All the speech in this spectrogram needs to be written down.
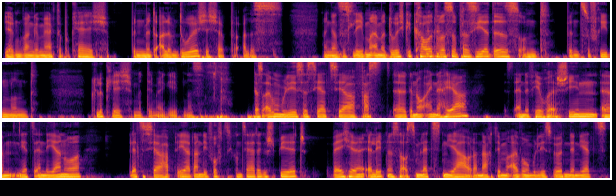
irgendwann gemerkt habe, okay, ich bin mit allem durch, ich habe alles, mein ganzes Leben einmal durchgekaut, was so passiert ist und bin zufrieden und glücklich mit dem Ergebnis. Das Album-Release ist jetzt ja fast äh, genau ein Jahr her, ist Ende Februar erschienen, ähm, jetzt Ende Januar. Letztes Jahr habt ihr ja dann die 50 Konzerte gespielt. Welche Erlebnisse aus dem letzten Jahr oder nach dem Album-Release würden denn jetzt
